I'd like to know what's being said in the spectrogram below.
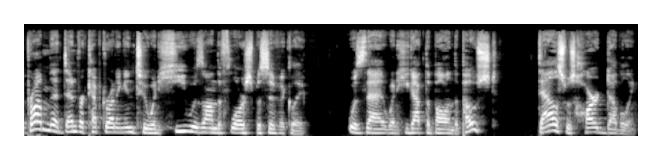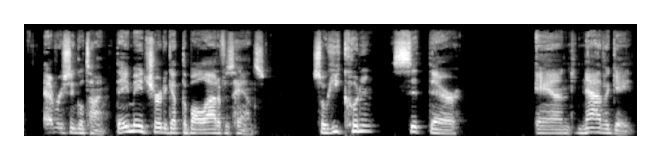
problem that Denver kept running into when he was on the floor specifically was that when he got the ball in the post, Dallas was hard doubling every single time. They made sure to get the ball out of his hands. So he couldn't sit there and navigate.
